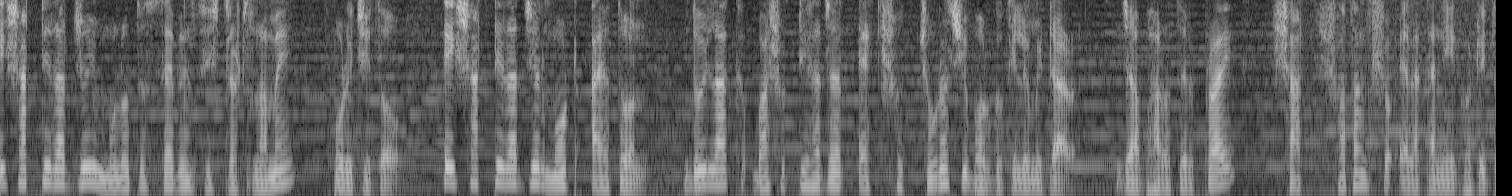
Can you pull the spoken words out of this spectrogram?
এই সাতটি রাজ্যই মূলত সেভেন সিস্টার্স নামে পরিচিত। এই সাতটি রাজ্যের মোট আয়তন দুই লাখ বাষট্টি হাজার একশো চৌরাশি বর্গ কিলোমিটার, যা ভারতের প্রায় সাত শতাংশ এলাকা নিয়ে গঠিত।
